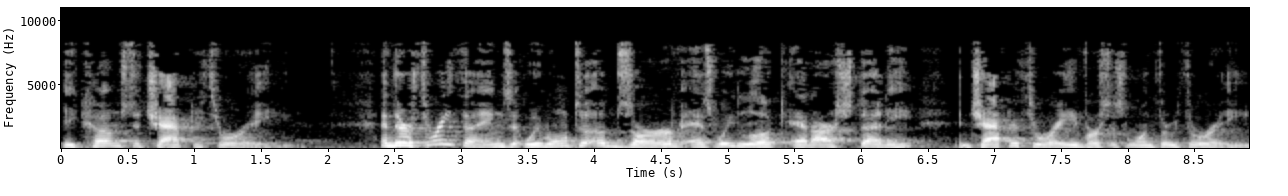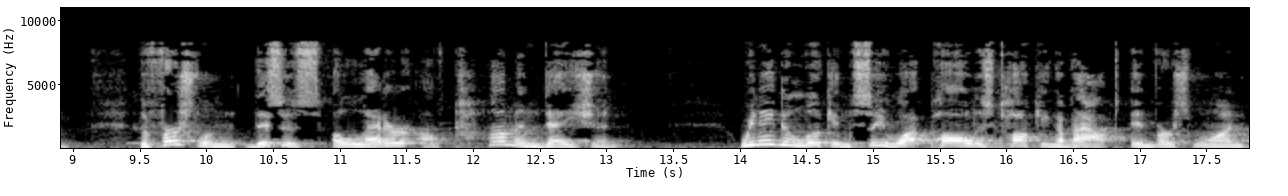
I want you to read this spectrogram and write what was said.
he comes to chapter 3. And there are three things that we want to observe as we look at our study in chapter 3, verses 1 through 3. The first one, this is a letter of commendation. We need to look and see what Paul is talking about in verse 1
